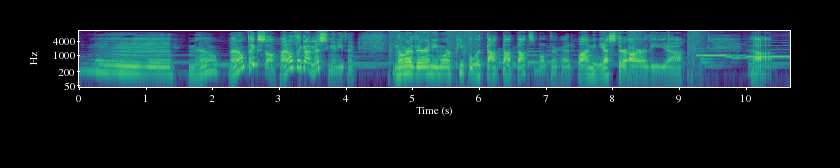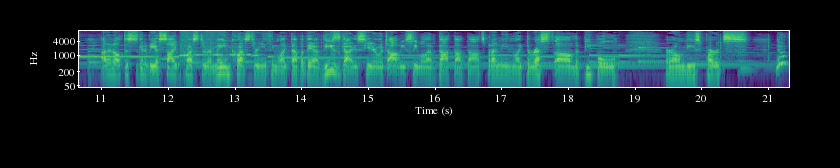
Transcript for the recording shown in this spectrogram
Hmm, I don't think so. I don't think I'm missing anything. Nor are there any more people with dot dot dots above their head. Well, I mean, yes, there are the, uh, uh, I don't know if this is going to be a side quest or a main quest or anything like that, but they have these guys here, which obviously will have dot dot dots, but I mean, like, the rest of the people around these parts. Nope,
